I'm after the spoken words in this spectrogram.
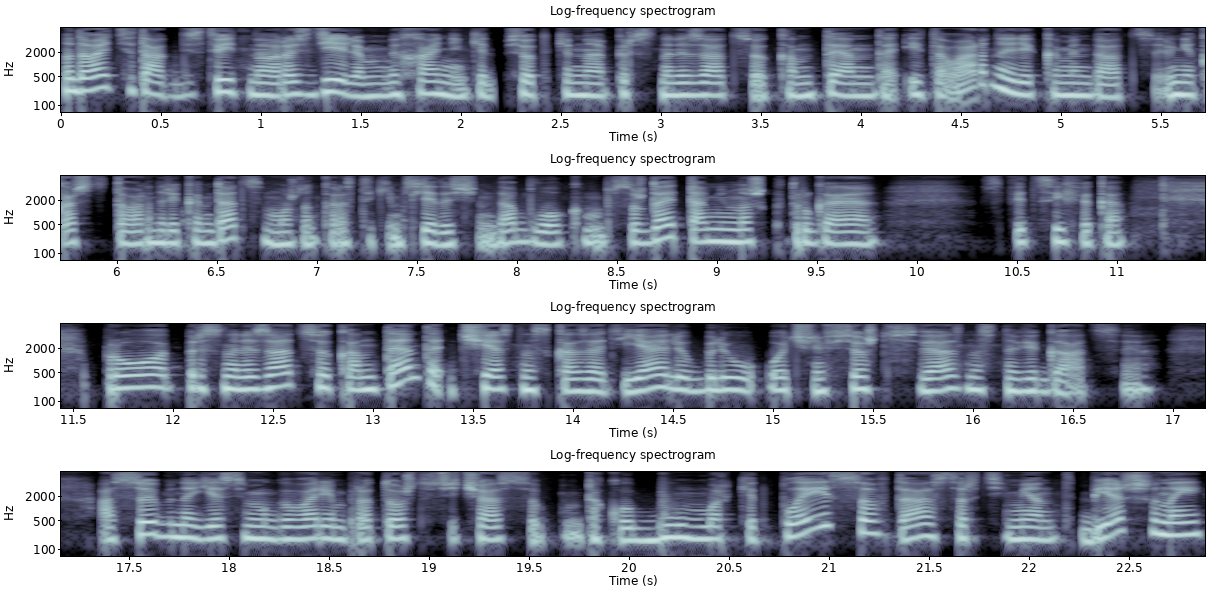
ну давайте так, действительно разделим механики все-таки на персонализацию контента и товарные рекомендации. Мне кажется, товарные рекомендации можно как раз таким следующим да, блоком обсуждать. Там немножко другая специфика. Про персонализацию контента, честно сказать, я люблю очень все, что связано с навигацией. Особенно если мы говорим про то, что сейчас такой бум маркетплейсов, да, ассортимент бешеный,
